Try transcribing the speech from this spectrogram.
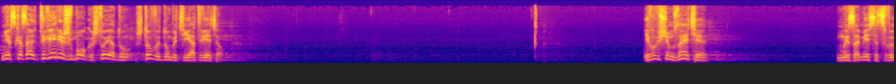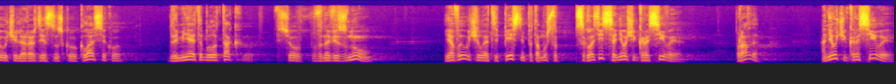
мне сказали, ты веришь в Бога? Что, я дум... что вы думаете? Я ответил. И, в общем, знаете, мы за месяц выучили рождественскую классику. Для меня это было так все в новизну. Я выучил эти песни, потому что, согласитесь, они очень красивые. Правда? Они очень красивые.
